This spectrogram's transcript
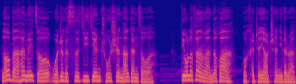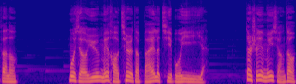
老板还没走，我这个司机兼厨师哪敢走啊？丢了饭碗的话，我可真要吃你的软饭喽！莫小鱼没好气儿的白了戚不义一眼。但谁也没想到，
